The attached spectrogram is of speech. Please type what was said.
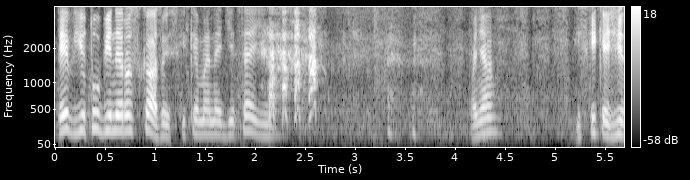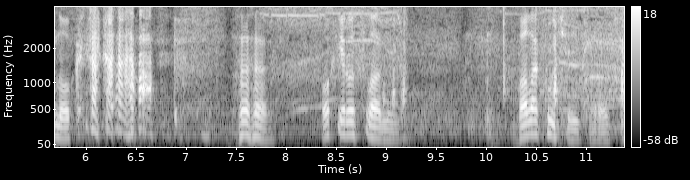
Ти в Ютубі не розказуй, скільки в мене дітей. і- Поняв? І скільки жінок. Ох і Руслан. Балакучий, коротше.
